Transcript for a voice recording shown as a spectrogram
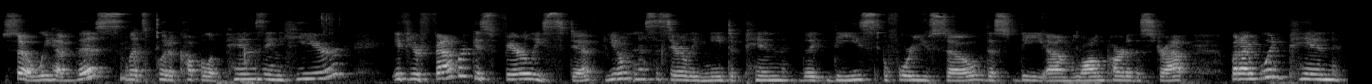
so we have this. Let's put a couple of pins in here. If your fabric is fairly stiff, you don't necessarily need to pin the, these before you sew this, the um, long part of the strap, but I would pin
